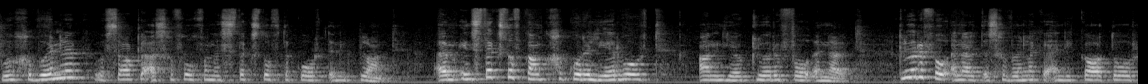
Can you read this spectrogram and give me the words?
hoe gewoonlik hoofsaaklik as gevolg van 'n stikstoftekort in die plant. Ehm um, en stikstof kan gekorreleer word aan jou klorofil inhoud. Klorofil inhoud is gewoonlik 'n indikator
